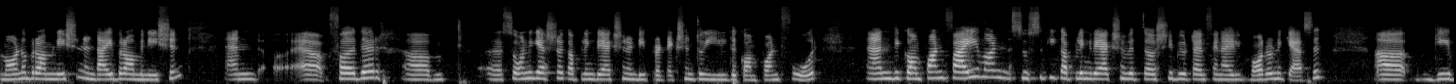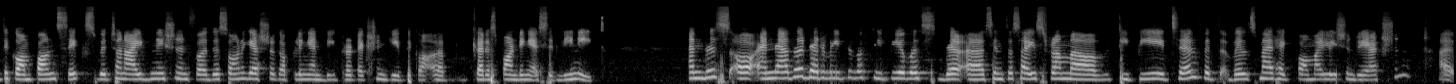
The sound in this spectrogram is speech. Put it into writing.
monobromination and dibromination, and uh, further um, uh, Sonneck coupling reaction and deprotection to yield the compound 4. And the compound 5 on Suzuki coupling reaction with tertiary butyl phenyl boronic acid uh, gave the compound 6, which on iodination and further Sonneck coupling and deprotection gave the co uh, corresponding acetylene 8. And this uh, another derivative of TPA was uh, synthesized from uh, TPA itself with Vilsmeier-Haack formylation reaction, uh,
